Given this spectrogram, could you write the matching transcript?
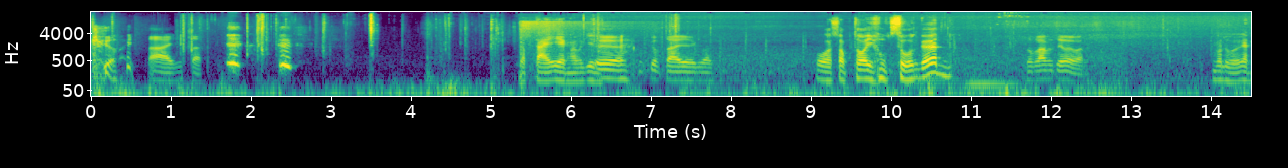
เกือบไม่ตายสัตว์เกับตายเองแล้วเมื่อกี้เออเกือบตายเองก่อนโอ้ศพโทยุงสูงเกินสมรับมันเสียไปก่อนบ่รู้เหมือนกัน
